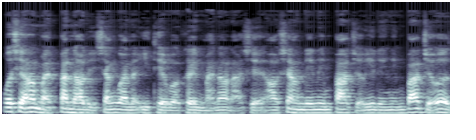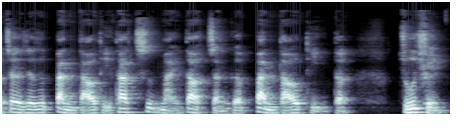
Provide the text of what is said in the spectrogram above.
我想要买半导体相关的 ETF，可以买到哪些？好像零零八九一、零零八九二，这个就是半导体，它是买到整个半导体的族群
